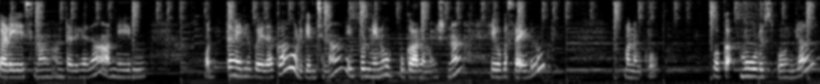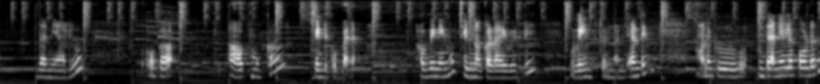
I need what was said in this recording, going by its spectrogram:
కడేసినాం ఉంటుంది కదా ఆ నీరు మొత్తం వెళ్ళిపోయేదాకా ఉడికించిన. ఇప్పుడు నేను ఉప్పు కారం వేసిన. ఈ ఒక సైడు మనకు ఒక మూడు స్పూన్ల ధనియాలు ఒక ఆపు ముక్క పిండి కొబ్బరి. అవి నేను చిన్న కడాయి పెట్టి వేపుతున్నాండి అంటే మనకు ధనియాల పౌడర్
